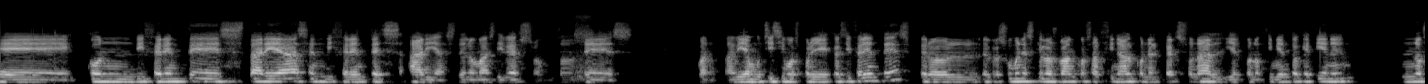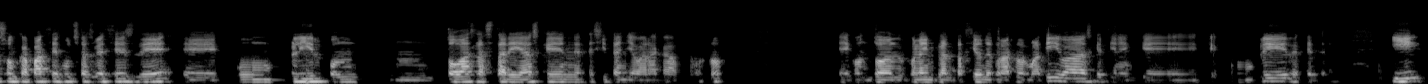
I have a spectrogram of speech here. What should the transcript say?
eh, con diferentes tareas en diferentes áreas de lo más diverso. Entonces, bueno, había muchísimos proyectos diferentes, pero el, resumen es que los bancos al final, con el personal y el conocimiento que tienen, no son capaces muchas veces de eh, cumplir con mm, todas las tareas que necesitan llevar a cabo, ¿no? Eh, con, todo con la implantación de todas las normativas que tienen que, cumplir, etc. Y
